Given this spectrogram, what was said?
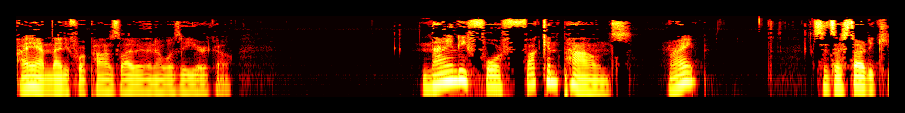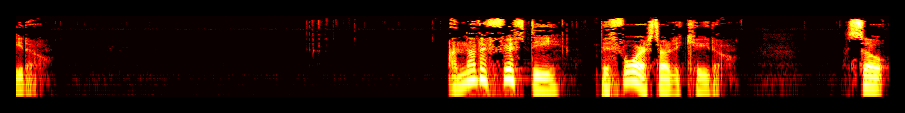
I am 94 pounds lighter than I was a year ago. 94 fucking pounds, right? Since I started keto. Another 50 before I started keto. So,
